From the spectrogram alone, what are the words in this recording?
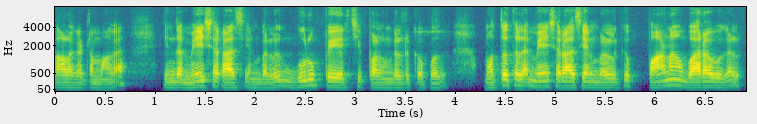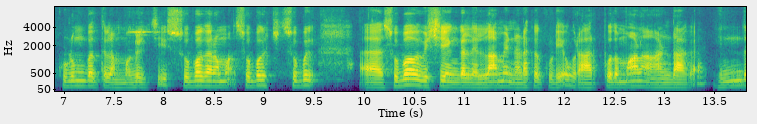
காலகட்டமாக இந்த மேஷ ராசி என்பவர்களுக்கு குரு பயிற்சி பலன்கள் இருக்க போகுது. மொத்தத்தில் மேஷ ராசி என்பவர்களுக்கு பண வரவுகள் குடும்பத்தில் மகிழ்ச்சி சுபகரமாக சுப சுப சுப விஷயங்கள் எல்லாமே நடக்கக்கூடிய ஒரு அற்புதமான ஆண்டாக இந்த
